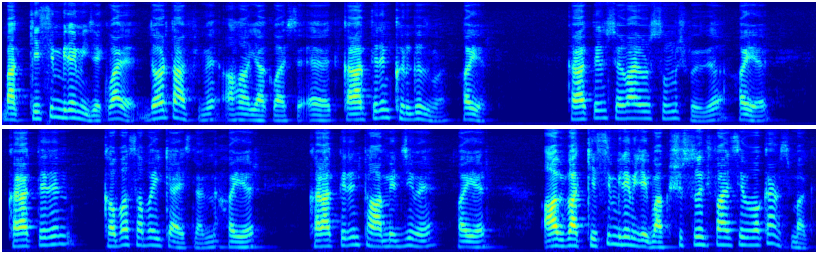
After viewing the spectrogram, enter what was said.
Bak kesin bilemeyecek var ya. 4 harfi mi? Aha yaklaştı. Evet. Karakterin Kırgız mı? Hayır. Karakterin Survivor sunmuş muydu? Hayır. Karakterin kaba saba hikayesinden mi? Hayır. Karakterin tamirci mi? Hayır. Abi bak kesin bilemeyecek. Bak şu surat ifadesine bir bakar mısın bak.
